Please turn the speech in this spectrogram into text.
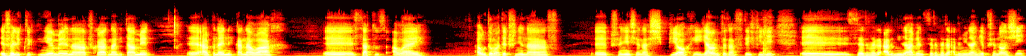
Jeżeli klikniemy na przykład na witamy yy, albo na innych kanałach status away, automatycznie nas przeniesie na śpiochy. Ja mam teraz w tej chwili yy, serwer admina, a więc serwer admina nie przenosi,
